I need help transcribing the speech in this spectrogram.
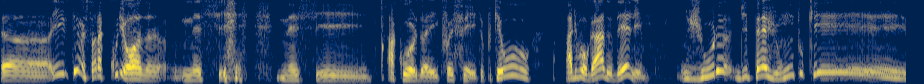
Uh, e tem uma história curiosa nesse, nesse acordo aí que foi feito, porque o advogado dele jura de pé junto que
